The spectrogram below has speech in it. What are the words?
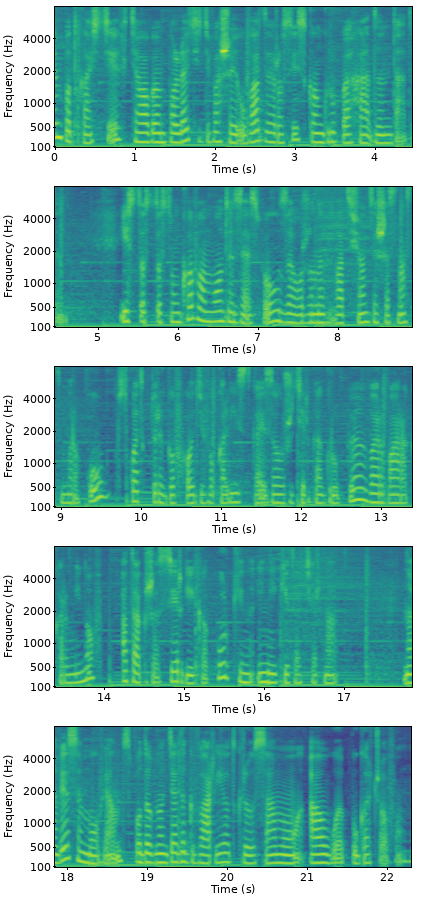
tym podcaście chciałabym polecić Waszej uwadze rosyjską grupę Hadyn Dadyn. Jest to stosunkowo młody zespół założony w 2016 roku, w skład którego wchodzi wokalistka i założycielka grupy Warwara Karminow, a także Siergiej Kakurkin i Nikita Cierna. Nawiasem mówiąc, podobno dziadek Warii odkrył samą Ałę Pugaczową.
